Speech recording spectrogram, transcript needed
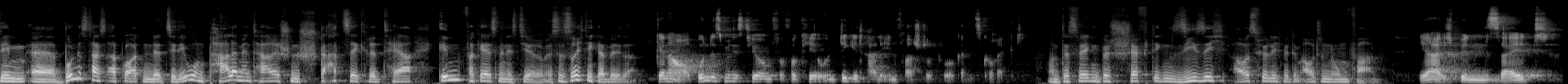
dem äh, Bundestagsabgeordneten der CDU und parlamentarischen Staatssekretär im Verkehrsministerium. Ist das richtig, Herr Bilger? Genau, Bundesministerium für Verkehr und digitale Infrastruktur, ganz korrekt. Und deswegen beschäftigen Sie sich ausführlich mit dem autonomen Fahren. Ja, ich bin seit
